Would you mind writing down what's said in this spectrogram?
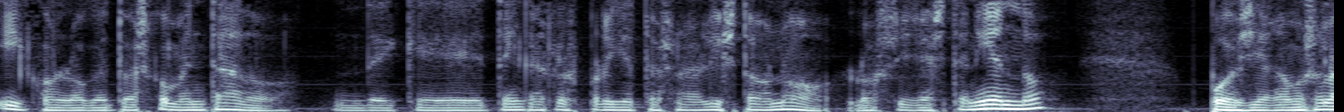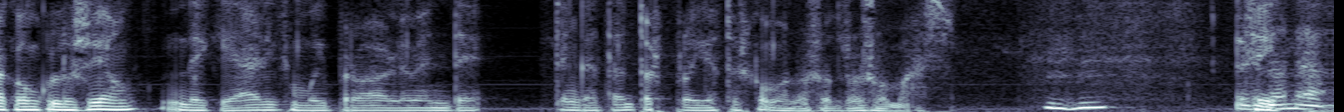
y con lo que tú has comentado de que tengas los proyectos en la lista o no, los sigues teniendo, pues llegamos a la conclusión de que Arid muy probablemente tenga tantos proyectos como nosotros o más. Perdona,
